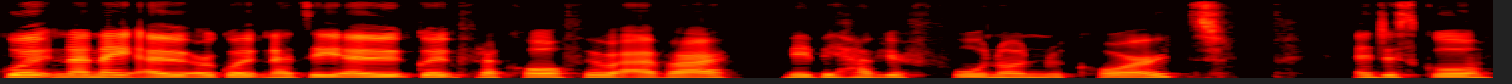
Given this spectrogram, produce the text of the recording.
go out on a night out or go out on a day out, go out for a coffee, whatever. Maybe have your phone on record and just go.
